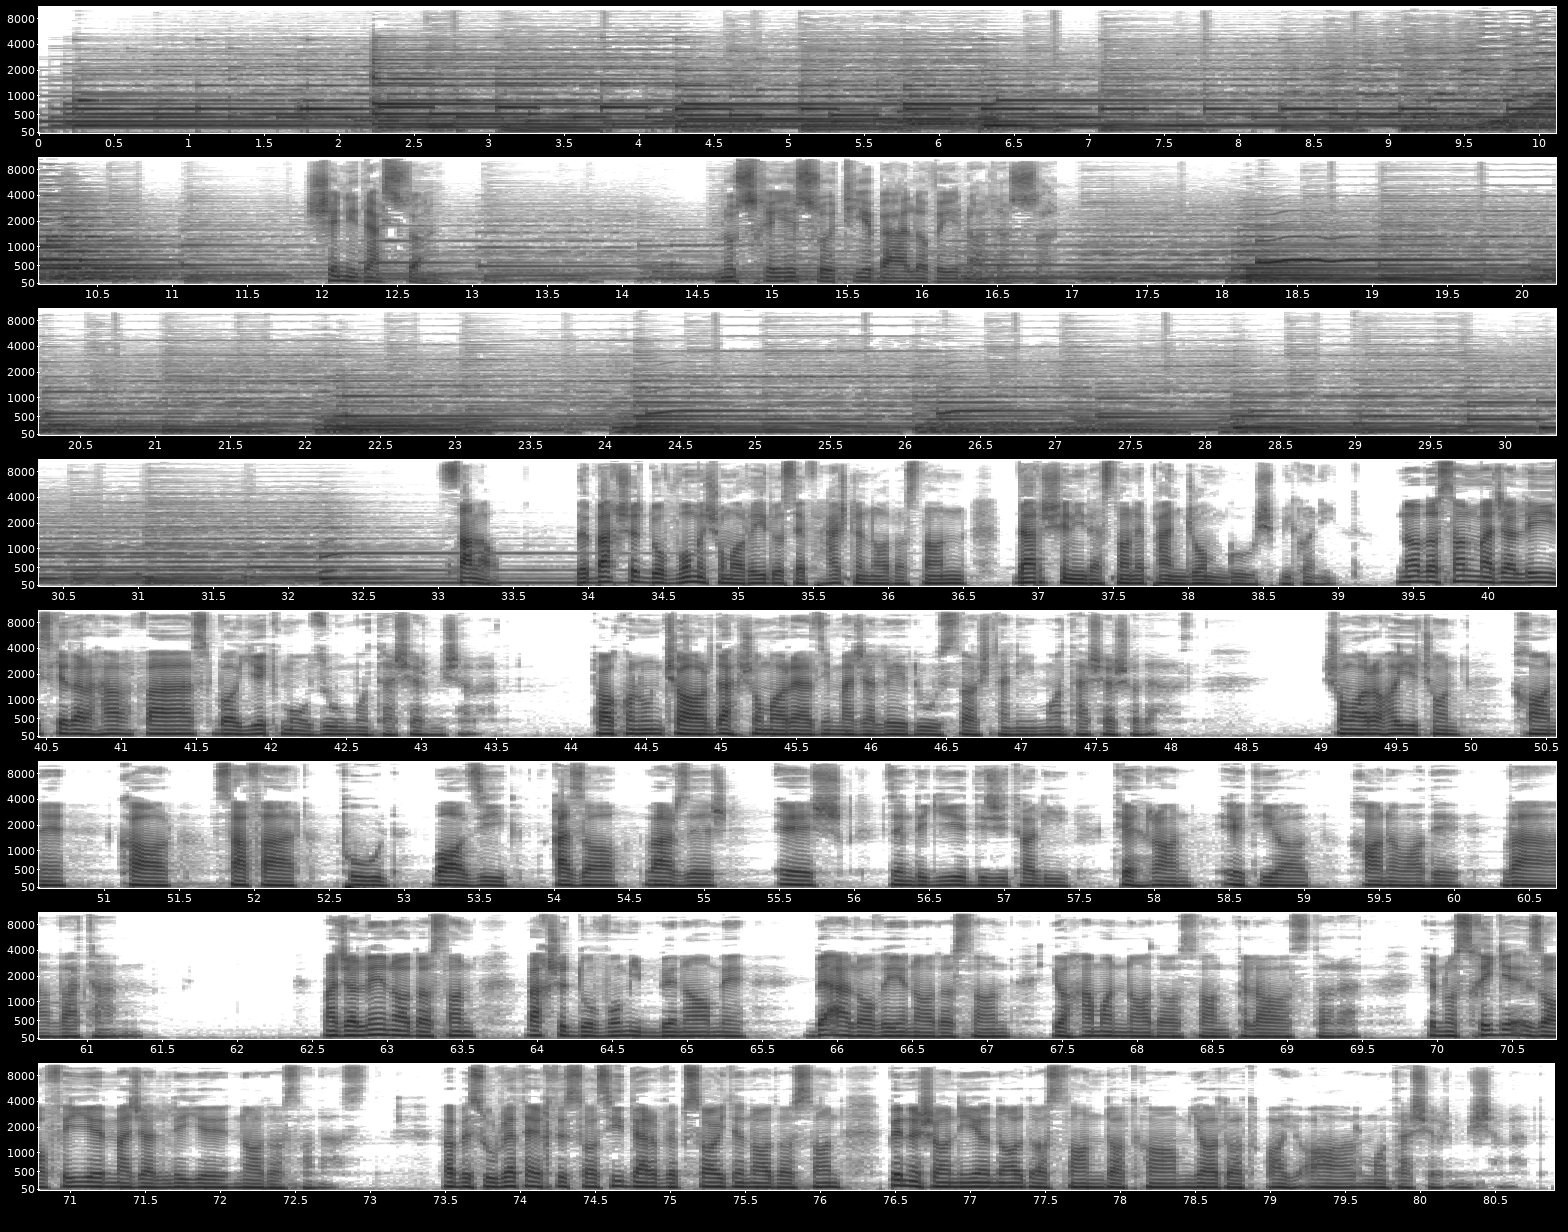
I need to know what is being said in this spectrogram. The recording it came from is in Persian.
شنیدستان. نسخه صوتی به علاوه ناداستان سلام به بخش دوم شماره 208 ناداستان در شنیدستان پنجم گوش می کنید. ناداستان مجله است که در هر فصل با یک موضوع منتشر می شود. تا کنون چهارده شماره از این مجله دوست داشتنی منتشر شده است. شماره هایی چون خانه، کار، سفر، پول، بازی، غذا، ورزش، عشق، زندگی دیجیتالی، تهران، اعتیاد، خانواده و وطن. مجله ناداستان بخش دومی به نام به علاوه ناداستان یا همان ناداستان پلاس دارد که نسخه اضافه مجله ناداستان است و به صورت اختصاصی در وبسایت ناداستان به نشانی ناداستان.com یا .ir منتشر می شود.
